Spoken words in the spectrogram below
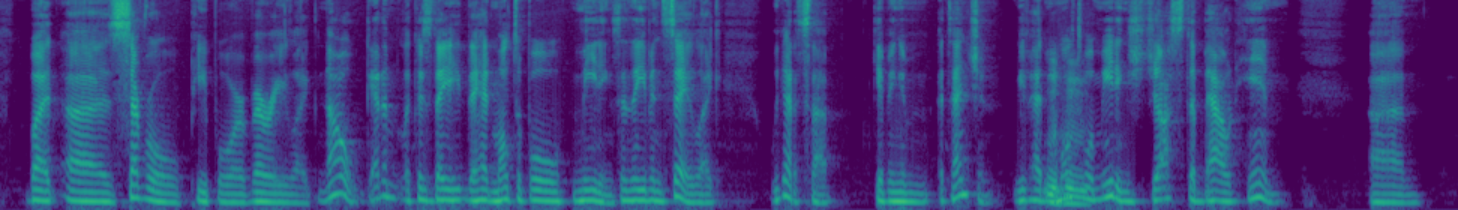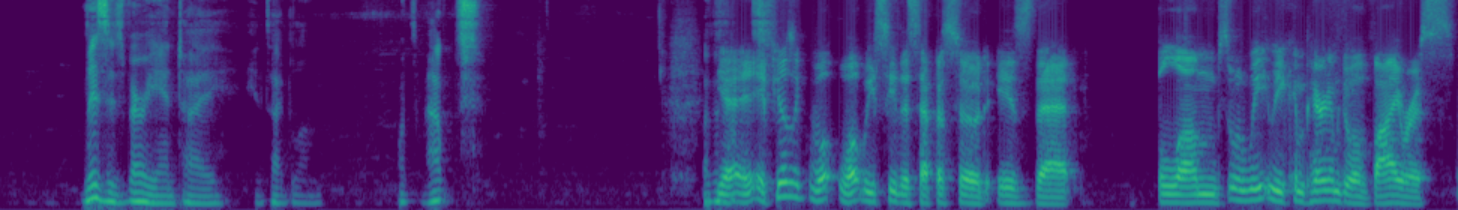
but uh, several people are very like, no, get him because they they had multiple meetings and they even say like, we got to stop giving him attention. We've had Mhm. multiple meetings just about him. Um, Liz is very anti anti Blum. Wants him out. Other Yeah, it, thoughts? it feels like what, what we see this episode is that Blum's. When we, we compared him to a virus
